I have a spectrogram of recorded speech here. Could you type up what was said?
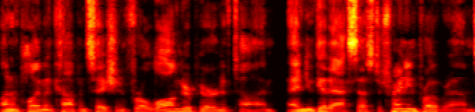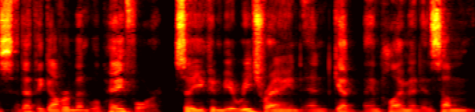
unemployment compensation for a longer period of time and you get access to training programs that the government will pay for. So you can be retrained and get employment in some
